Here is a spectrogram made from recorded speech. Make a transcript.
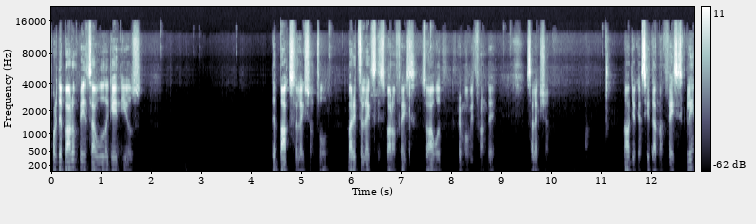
For the bottom pins, I will again use the box selection tool, but it selects this bottom face. So I will remove it from the selection. Now you can see that my face is clean.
